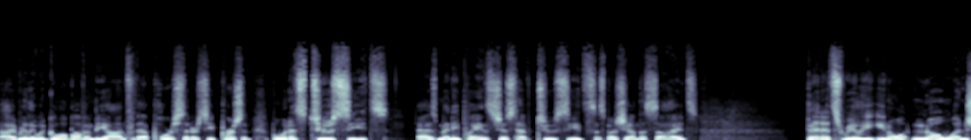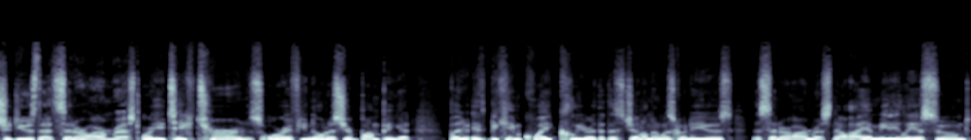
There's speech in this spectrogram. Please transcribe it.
I really would go above and beyond for that poor center seat person. But when it's two seats, as many planes just have two seats, especially on the sides, then it's really, you know, no one should use that center armrest. Or you take turns, or if you notice you're bumping it. But it became quite clear that this gentleman was going to use the center armrest. Now, I immediately assumed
